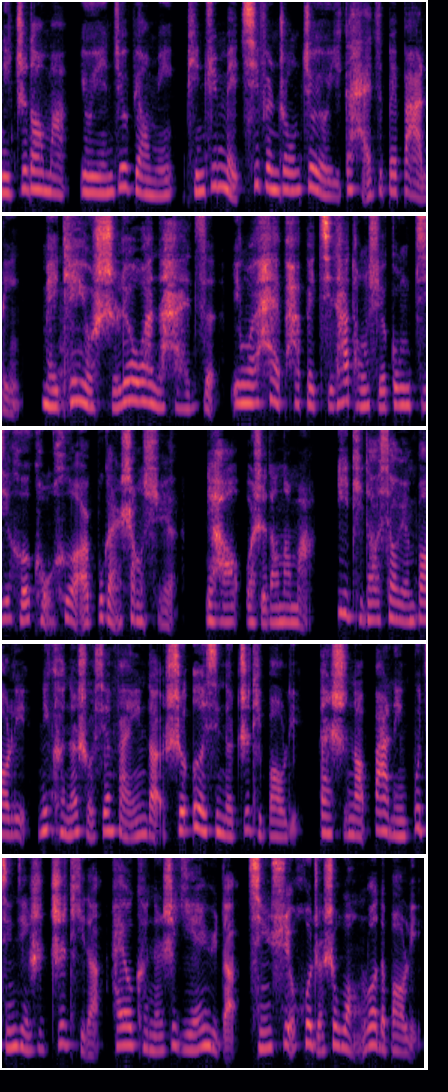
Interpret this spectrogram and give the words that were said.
你知道吗？有研究表明，平均每七分钟就有一个孩子被霸凌，每天有十六万的孩子因为害怕被其他同学攻击和恐吓而不敢上学。你好，我是当当马。一提到校园暴力，你可能首先反映的是恶性的肢体暴力，但是呢，霸凌不仅仅是肢体的，还有可能是言语的、情绪或者是网络的暴力。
